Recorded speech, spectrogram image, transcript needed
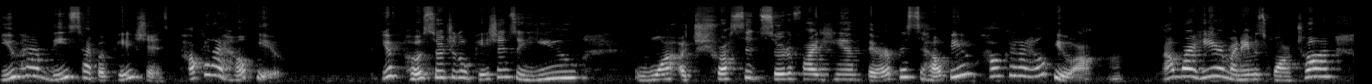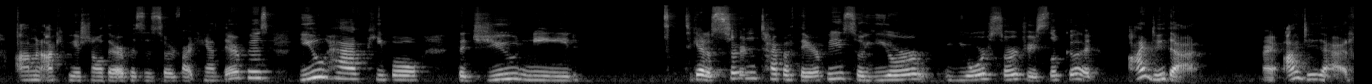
you have these type of patients. How can I help you?" You have post surgical patients and you want a trusted certified hand therapist to help you, how can I help you? Um, I'm right here. My name is Huong Tran. I'm an occupational therapist and certified hand therapist. You have people that you need to get a certain type of therapy so your your surgeries look good. I do that. Right? I do that.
